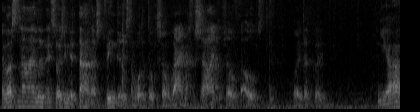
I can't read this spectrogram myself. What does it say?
En was het nou eigenlijk net zoals in de tuin, als het winter is, dan wordt het toch zo weinig gezaaid of zo, of geoogst? Hoe heet dat? Ik weet Ja,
